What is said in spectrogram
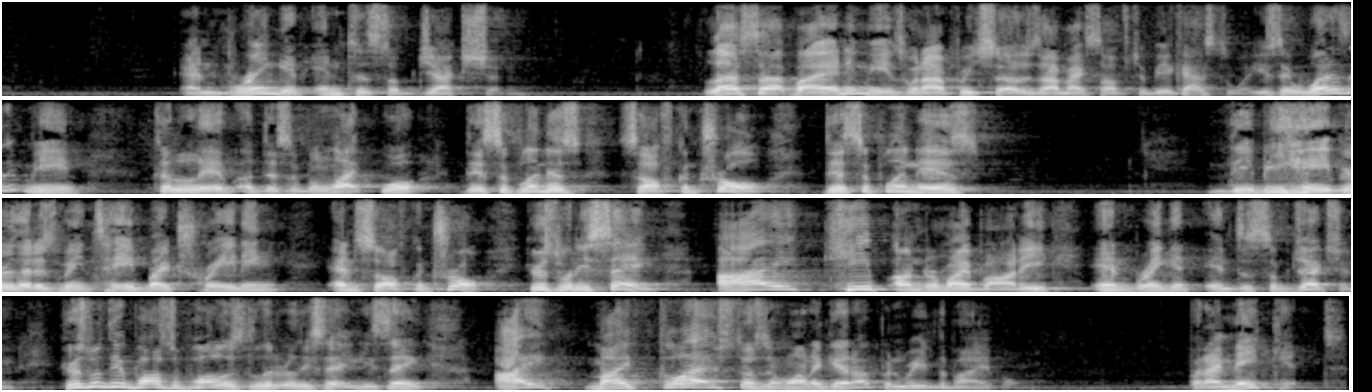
and bring it into subjection. Lest that by any means, when I preach to others, I myself should be a castaway. You say, what does it mean to live a disciplined life? Well, discipline is self control. Discipline is the behavior that is maintained by training and self control. Here's what he's saying I keep under my body and bring it into subjection. Here's what the Apostle Paul is literally saying He's saying, I, My flesh doesn't want to get up and read the Bible, but I make it.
